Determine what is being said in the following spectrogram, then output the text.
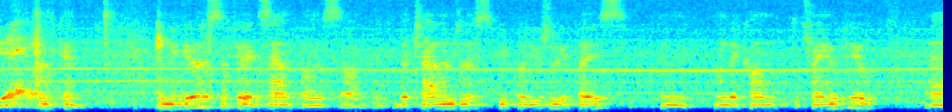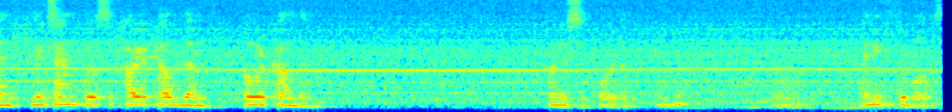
Great. Okay. Can you give us a few examples of the challenges people usually face in, when they come to train with you and examples of how you help them overcome them? How you support them? Uh, I need two balls.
